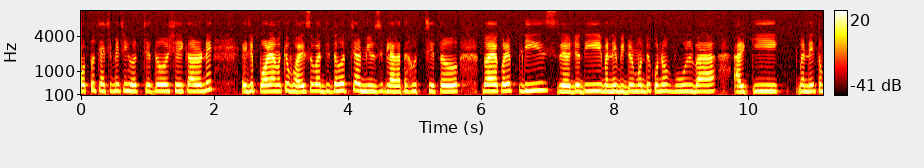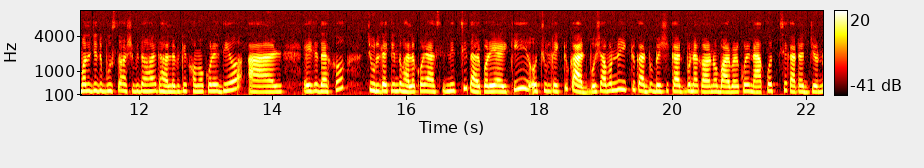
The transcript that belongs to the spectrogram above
কত চেঁচামেচি হচ্ছে। তো সেই কারণে এই যে পরে আমাকে ভয়েস ওভার দিতে হচ্ছে আর মিউজিক লাগাতে হচ্ছে। তো দয়া করে প্লিজ যদি মানে ভিডিওর মধ্যে কোনো ভুল বা আর কি মানে তোমাদের যদি বুঝতে অসুবিধা হয়, তাহলে আমাকে ক্ষমা করে দিও। আর এই যে দেখো, চুলটা কিন্তু ভালো করে আসতে নিচ্ছি, তারপরে আর কি ও চুলটা একটু কাটবো। সামান্য একটু কাটবো, বেশি কাটবো না, কারণ ও বারবার করে না করছে কাটার জন্য।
